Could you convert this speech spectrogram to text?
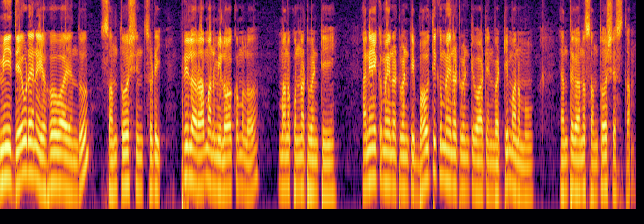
మీ దేవుడైన యహోవా యందు సంతోషించుడి. ప్రియులరా మనం ఈ లోకంలో మనకున్నటువంటి అనేకమైనటువంటి భౌతికమైనటువంటి వాటిని బట్టి మనము ఎంతగానో సంతోషిస్తాం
